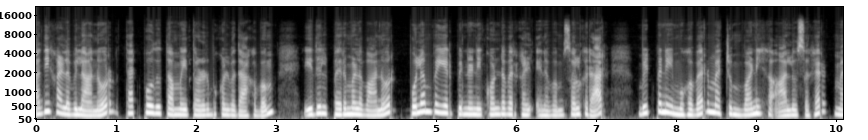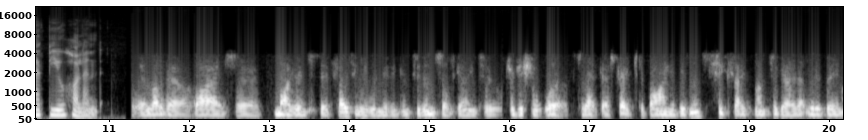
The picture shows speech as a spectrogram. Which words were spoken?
அதிக அளவிலானோர் தற்போது தம்மை தொடர்பு கொள்வதாகவும் இதில் பெருமளவானோர் புலம்பெயர் பின்னணி கொண்டவர்கள் எனவும் சொல்கிறார் விற்பனை முகவர் மற்றும் வணிக ஆலோசகர் Matthew Holland A lot of our buyers are migrants that basically wouldn't even consider themselves going to traditional work. So that goes straight to buying a business. Six, eight months ago, that would have been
